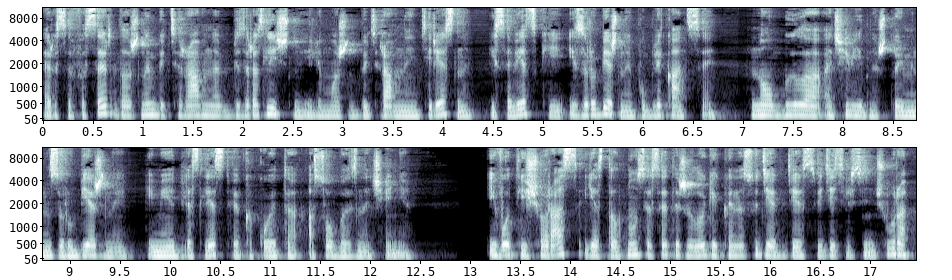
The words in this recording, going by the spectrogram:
РСФСР должны быть равно безразличны или, может быть, равно интересны и советские, и зарубежные публикации. Но было очевидно, что именно зарубежные имеют для следствия какое-то особое значение. И вот еще раз я столкнулся с этой же логикой на суде, где свидетель Синчура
